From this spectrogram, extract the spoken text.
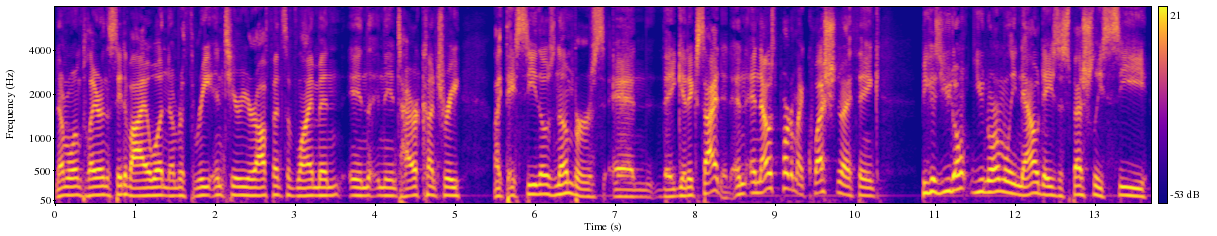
number one player in the state of Iowa, number three interior offensive lineman in in the entire country. Like they see those numbers and they get excited, and and that was part of my question. I think because you don't you normally nowadays especially see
